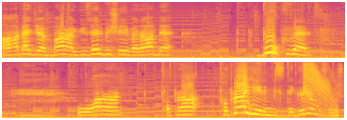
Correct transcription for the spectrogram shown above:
Abicim bana güzel bir şey ver abi. Bok ver. Oha lan. Toprağa toprağı yiyelim biz de görüyor musunuz?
